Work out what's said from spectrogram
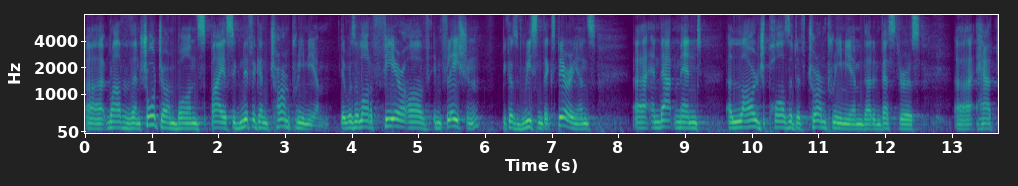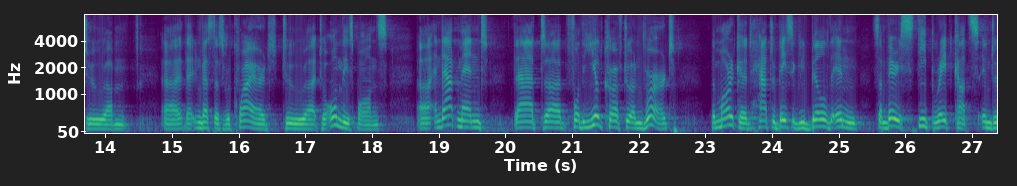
uh, rather than short-term bonds by a significant term premium. There was a lot of fear of inflation because of recent experience, uh, and that meant a large positive term premium that investors uh, had to, um, uh, that investors required to, to own these bonds. and that meant that for the yield curve to invert, the market had to basically build in some very steep rate cuts into,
